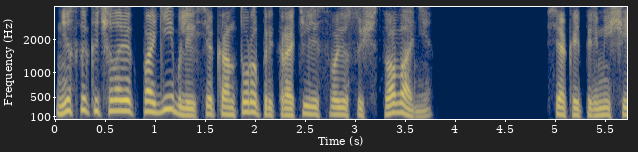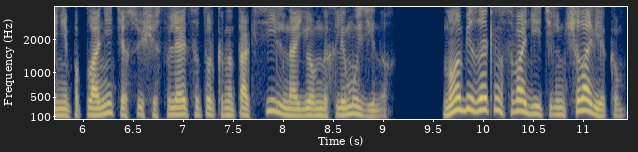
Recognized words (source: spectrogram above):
Несколько человек погибли, и все конторы прекратили свое существование. Всякое перемещение по планете осуществляется только на такси или наемных лимузинах. Но обязательно с водителем, человеком.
